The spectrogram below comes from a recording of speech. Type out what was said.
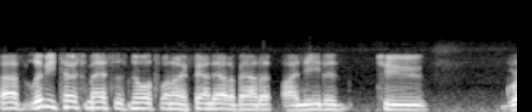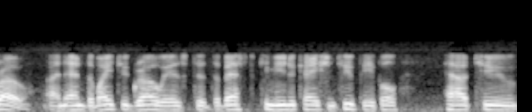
Uh, Liberty Toastmasters North, when I found out about it, I needed to grow. And, and the way to grow is to the best communication to people, how to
